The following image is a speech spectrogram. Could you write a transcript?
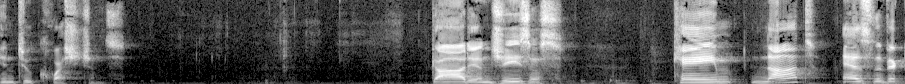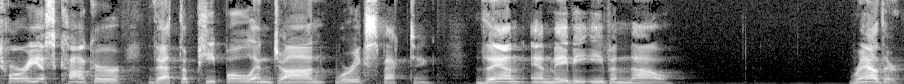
into questions. God in Jesus came not as the victorious conqueror that the people and John were expecting, then and maybe even now. Rather,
